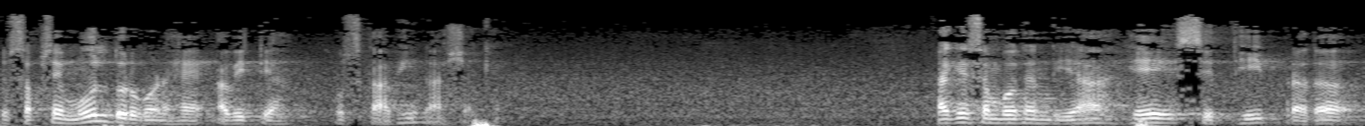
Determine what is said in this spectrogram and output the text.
जो सबसे मूल दुर्गुण है अविद्या, उसका भी नाशक है। आगे संबोधन दिया, हे सिद्धि प्रद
